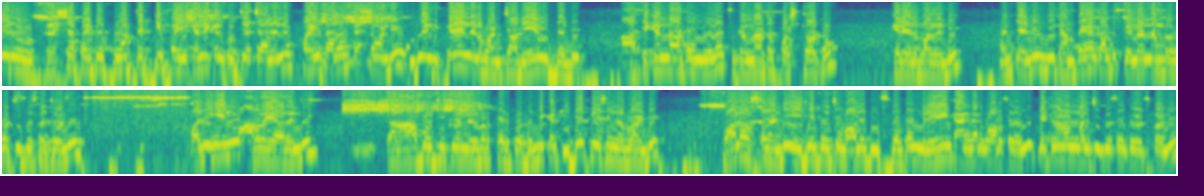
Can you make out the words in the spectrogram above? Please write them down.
మీరు ఫ్రెష్ అప్ అయితే ఫోర్ థర్టీ ఫైవ్ కల్లా ఇక్కడికి వచ్చేసారండి ఫైవ్ తర్వాత కష్టం అండి ఇదిగోండి ఇక్కడే నిలబడండి చాలు ఏం వద్దండి. ఆ సెకండ్ ఆటో ఉంది కదా సెకండ్ ఆటో ఫస్ట్ ఆటో ఇక్కడ నిలబడండి. అంతే అండి మీకు అంతగా కాదు పిల్లల నెంబర్ కూడా చూపిస్తున్నా చూడండి. పదిహేను అరవై ఆరు అండి. దాని ఆపోజిట్లో నిలబడి సరిపోతుంది. ఇక్కడ ఇదే ప్లేస్ నిలబడండి. వాళ్ళే వస్తారండి ఏజెంట్ వచ్చి వాళ్ళే తీసుకెళ్తారు. మీరు ఏం కంగారు పడతారండి పెట్రోల్ బంక్ మళ్ళీ చూపిస్తారు తెలుసుకోండి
